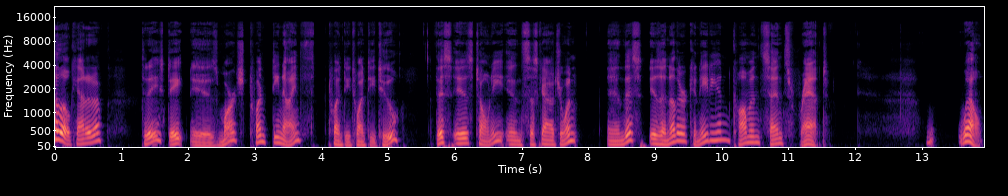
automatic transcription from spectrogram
Hello, Canada. Today's date is March 29th, 2022. This is Tony in Saskatchewan, and this is another Canadian Common Sense rant. Well,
